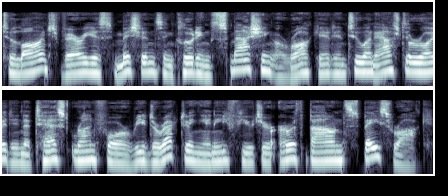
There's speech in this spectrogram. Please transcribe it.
to launch various missions including smashing a rocket into an asteroid in a test run for redirecting any future Earthbound space rock.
